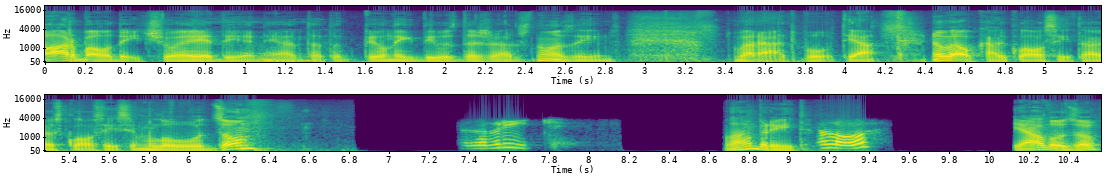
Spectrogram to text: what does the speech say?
pārbaudīt šo ēdienu. Jā, tad, tad pilnīgi divas dažādas nozīmes varētu būt. Jā. Nu, vēl kādu klausītāju uzklausīsim, lūdzu. Labrīt! Labrīt! Halo! Jā, lūdzu!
